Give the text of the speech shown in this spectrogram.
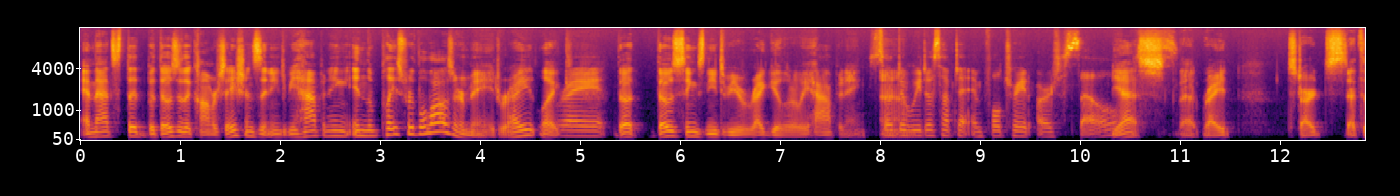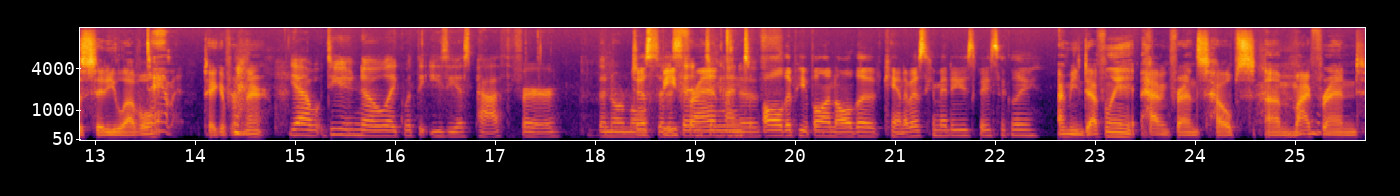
And that's the but those are the conversations that need to be happening in the place where the laws are made, right? Like Right. the, those things need to be regularly happening. So do Um, we just have to infiltrate ourselves? Yes, that right. Starts at the city level. Damn it. Take it from there. Yeah. Do you know like what the easiest path for the normal Just citizen befriend to kind of all the people on all the cannabis committees, basically. I mean, definitely having friends helps. Um, my friend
